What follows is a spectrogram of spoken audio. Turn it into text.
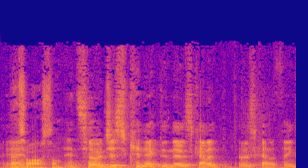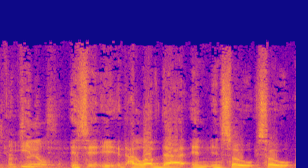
And, That's awesome. And so just connecting those kind of those kind of things from sales. It's, it, I love that, and, and so so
